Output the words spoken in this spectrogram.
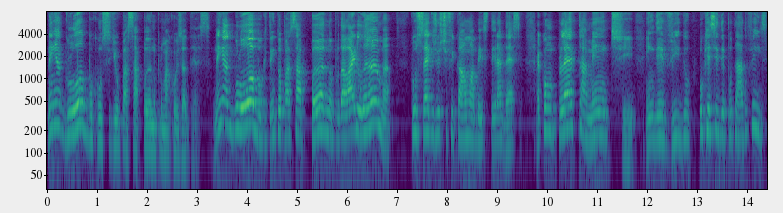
nem a Globo conseguiu passar pano para uma coisa dessa. Nem a Globo, que tentou passar pano para o Dalai Lama, consegue justificar uma besteira dessa. É completamente indevido o que esse deputado fez.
